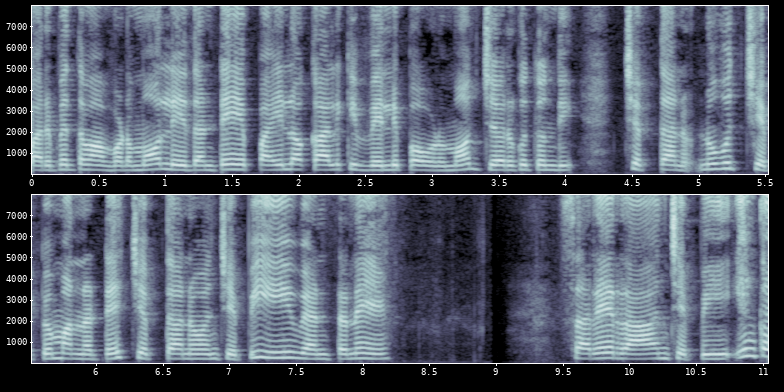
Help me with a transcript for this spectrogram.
పరిమితం అవ్వడమో లేదంటే పై లోకాలకి వెళ్ళిపోవడమో జరుగుతుంది. చెప్తాను. నువ్వు చెప్పమన్నట్టే చెప్తాను అని చెప్పి వెంటనే సరే రా అని చెప్పి ఇంకా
